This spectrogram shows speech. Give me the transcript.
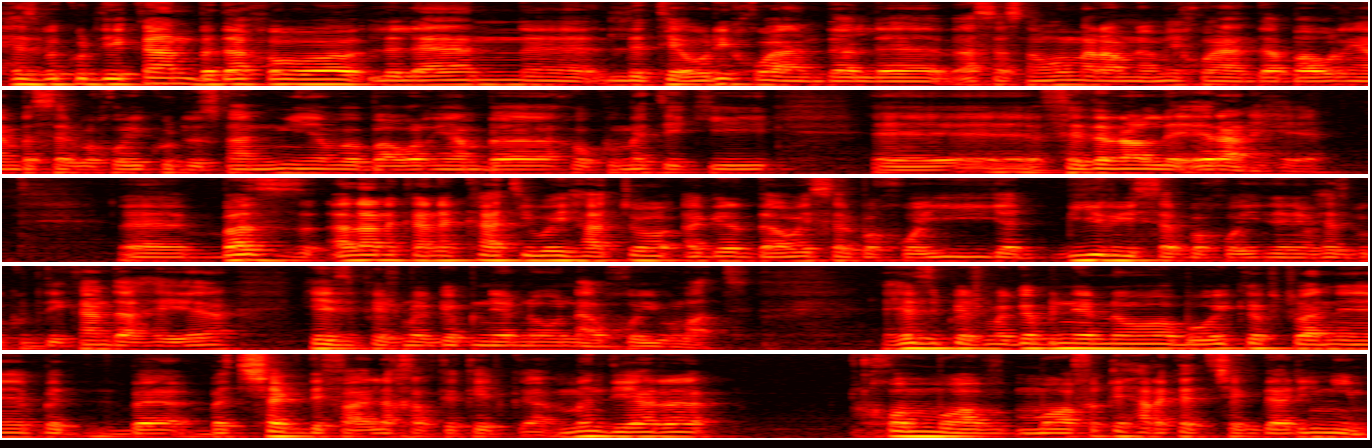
حزب کوردیەکان بەداخەوە لەلایەن لە تئۆری خۆیاندا لە ئاساسنەوە مەرامنامەی خۆیاندا باوەڕیان بە سەربەخۆی کوردستان نییە و باوەڕیان بە حکوومەتێکی فدرال لە ئێرانی هەیە بەس ئەلانە کانە کاتی وەی هاتۆ ئەگەر داوای سەربەخۆیی یا بیری سەربەخۆیی لە نێو هێزبە کوردیەکاندا هەیە هێزی پێشمەرگە بنێرنەوە ناوخۆی وڵات هێزی پێشمەرگە بنێرنەوە بۆی کە بتوانێ بە بە چەک دفاع لە خەڵکەکەی بکە من دیارە خۆم موافقی حەرەکەتی چەکداری نیم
